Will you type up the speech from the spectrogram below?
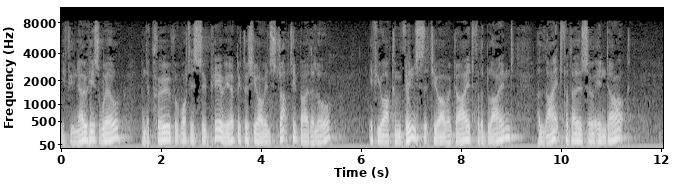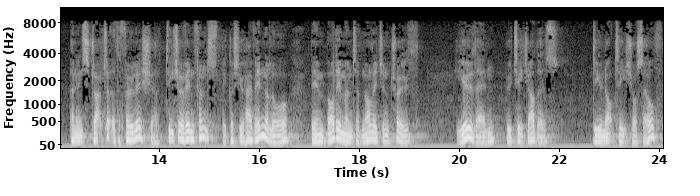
if you know His will and approve of what is superior because you are instructed by the law, if you are convinced that you are a guide for the blind, a light for those who are in dark, an instructor of the foolish, a teacher of infants, because you have in the law the embodiment of knowledge and truth, you then, who teach others, do you not teach yourself?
